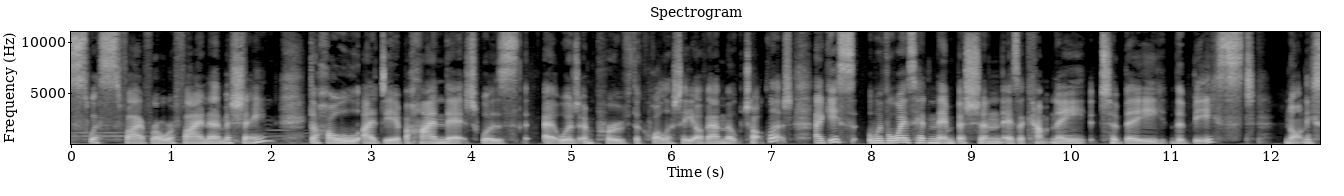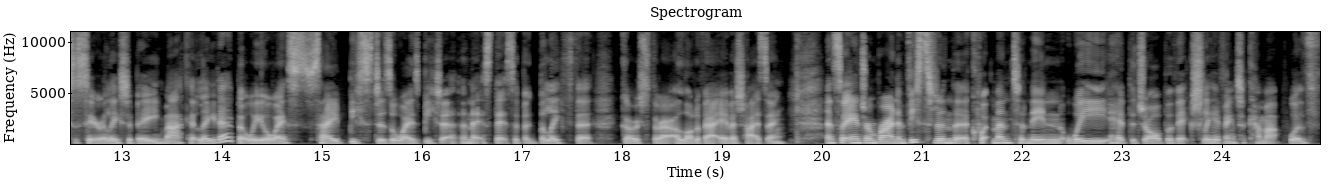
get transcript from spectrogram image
Swiss five roll refiner machine. The whole idea behind that was it would improve the quality of our milk chocolate. I guess we've always had an ambition as a company to be the best not necessarily to be market leader, but we always say best is always better. And that's that's a big belief that goes throughout a lot of our advertising. And so Andrew and Brian invested in the equipment and then we had the job of actually having to come up with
